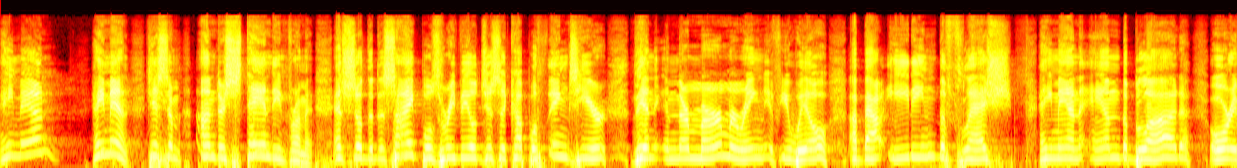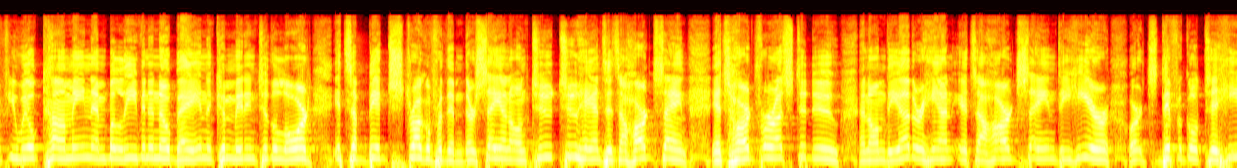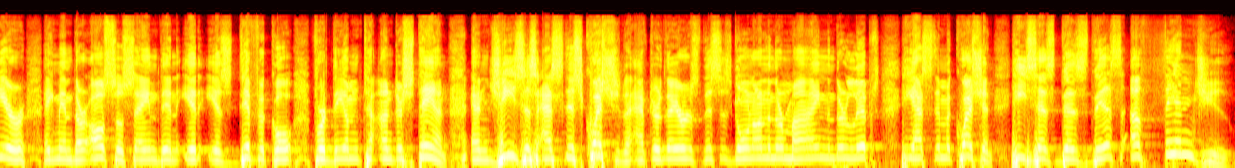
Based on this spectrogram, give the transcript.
Amen. Amen. Just some understanding from it. And so the disciples revealed just a couple things here, then in their murmuring, if you will, about eating the flesh, amen, and the blood, or if you will, coming and believing and obeying and committing to the Lord. It's a big struggle for them. They're saying on two two hands, it's a hard saying, it's hard for us to do. And on the other hand, it's a hard saying to hear, or it's difficult to hear. Amen. They're also saying then it is difficult for them to understand. And Jesus asked this question question after there's this is going on in their mind and their lips. He asks them a question. He says, Does this offend you?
